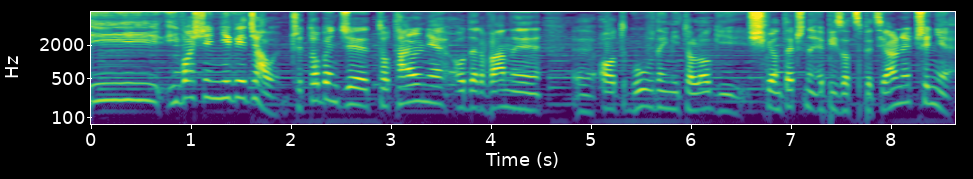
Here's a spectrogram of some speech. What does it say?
I, I, właśnie nie wiedziałem, czy to będzie totalnie oderwany e, od głównej mitologii świąteczny epizod specjalny, czy nie.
